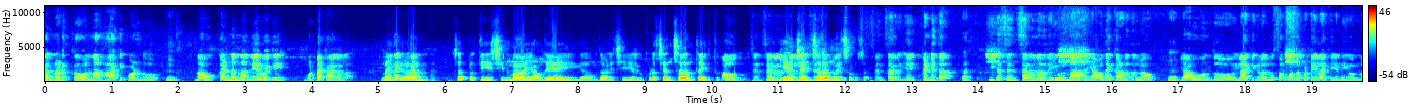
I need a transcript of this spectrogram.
ಕನ್ನಡಕವನ್ನ ಹಾಕಿಕೊಂಡು ನಾವು ಕಣ್ಣನ್ನ ನೇರವಾಗಿ ಮುಟ್ಟಕ್ಕಾಗಲ್ಲ. ಈಗ ಸರ್ ಪ್ರತಿ ಸಿನಿಮಾ ಯಾವುದೇ ಈಗ ಉದಾಹರಣೆ ಸೀರಿಯಲ್ಗೂ ಕೂಡ ಸೆನ್ಸರ್ ಅಂತ ಇರ್ತದೆ. ಹೌದು ಸೆನ್ಸರ್ ಸೆನ್ಸರ್ ಅನ್ವಯಿಸಲ್ವ ಸರ್? ಸೆನ್ಸರ್ ಖಂಡಿತ. ಈಗ ಸೆನ್ಸರ್ ಅನ್ನೋದ್ರೆ ಇವ್ರನ್ನ ಯಾವುದೇ ಕಾರಣದಲ್ಲೂ ಯಾವ ಒಂದು ಇಲಾಖೆಗಳಲ್ಲೂ ಸಂಬಂಧಪಟ್ಟ ಇಲಾಖೆಯಲ್ಲಿ ಇವ್ರನ್ನ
